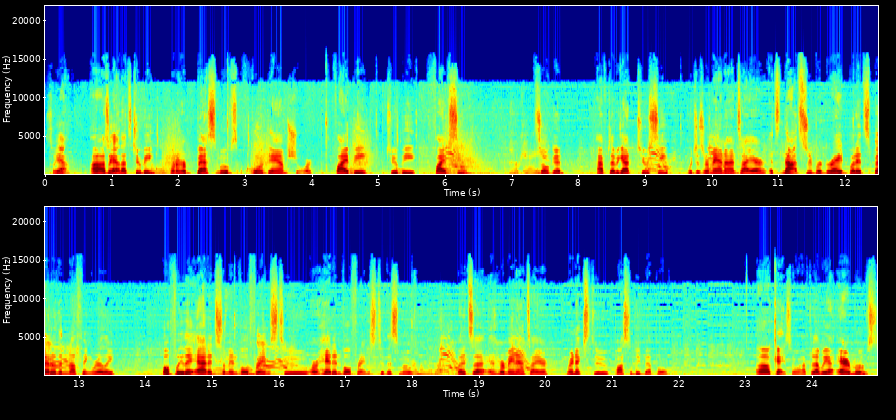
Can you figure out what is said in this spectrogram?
So yeah. Uh, so yeah, that's 2B. One of her best moves for damn sure. 5B, 2B, 5C. Okay. So good. After that, we got 2C, which is her man anti-air. It's not super great, but it's better than nothing, really. Hopefully they added some invul frames to, or head invul frames to this move. But it's uh, her main anti-air, right next to possibly Beppo. Okay, so after that we have air moves.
